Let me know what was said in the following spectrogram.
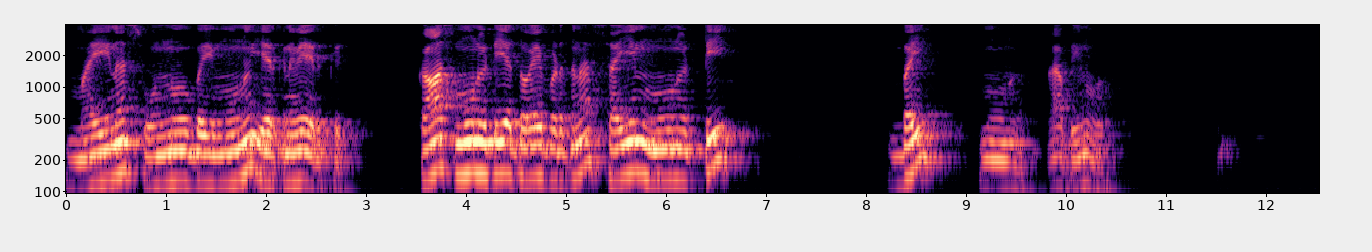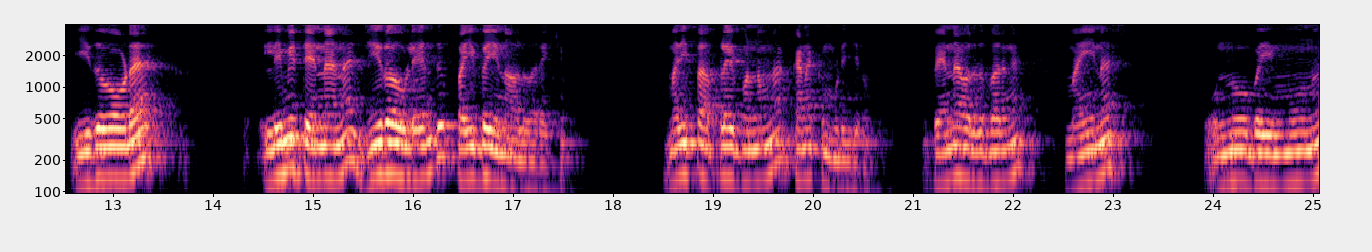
மைனஸ் ஒன்று பை மூணு ஏற்கனவே இருக்குது காஸ் மூணு டீயை தொகைப்படுத்தினா சைன் மூணு டி பை மூணு அப்படின்னு வரும். இதோட லிமிட் என்னென்னா ஜீரோவிலேருந்து பை பை நாலு வரைக்கும். மதிப்பை அப்ளை பண்ணோம்னா கணக்கு முடிஞ்சிடும் இப்போ என்ன வருது பாருங்கள் மைனஸ் ஒன்று பை மூணு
